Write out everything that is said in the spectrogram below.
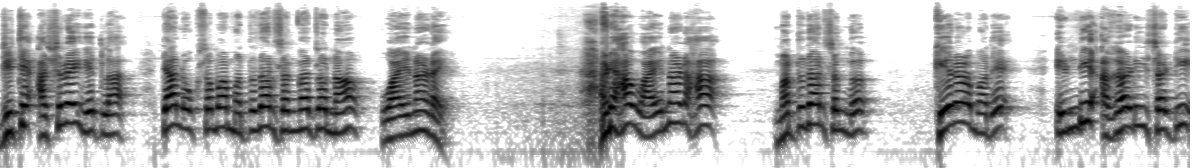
जिथे आश्रय घेतला त्या लोकसभा मतदारसंघाचं नाव वायनाड आहे. आणि हा वायनाड हा मतदारसंघ केरळमध्ये इंडी आघाडीसाठी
